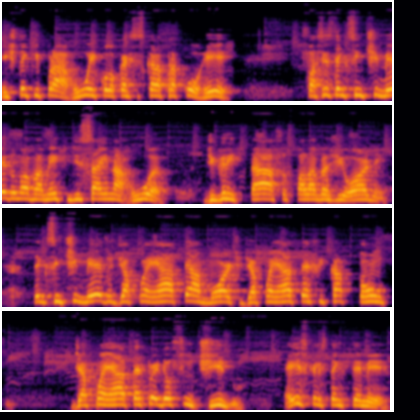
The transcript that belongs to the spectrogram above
A gente tem que ir pra rua e colocar esses caras para correr. Os fascistas têm que sentir medo novamente de sair na rua, de gritar suas palavras de ordem. Tem que sentir medo de apanhar até a morte, de apanhar até ficar tonto, de apanhar até perder o sentido. É isso que eles têm que temer.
